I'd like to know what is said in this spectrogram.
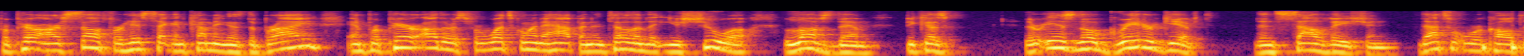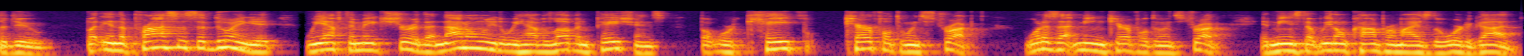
prepare ourselves for his second coming as the bride, and prepare others for what's going to happen and tell them that Yeshua Yeshua loves them because there is no greater gift than salvation. That's what we're called to do. But in the process of doing it, we have to make sure that not only do we have love and patience, but we're careful to instruct. What does that mean, careful to instruct? It means that we don't compromise the word of God.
